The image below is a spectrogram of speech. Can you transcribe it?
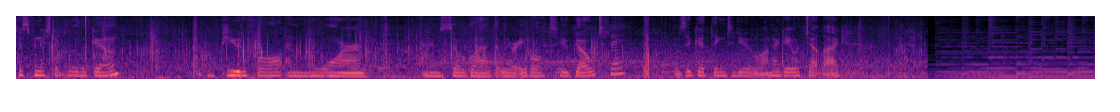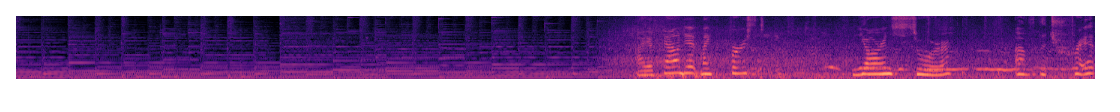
Just finished at Blue Lagoon. Beautiful and warm. And I'm so glad that we were able to go today. It was a good thing to do on our day with jet lag. I have found it, my first yarn store of the trip.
